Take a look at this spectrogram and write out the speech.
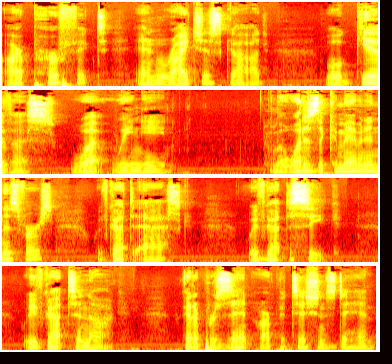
our perfect and righteous God will give us what we need. But what is the commandment in this verse? We've got to ask. We've got to seek. We've got to knock. We've got to present our petitions to Him.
